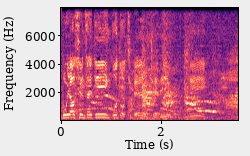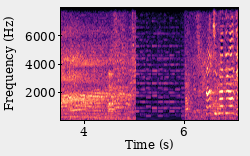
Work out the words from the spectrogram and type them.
不要现在订，过多几天便宜，我来订。那机票订多久？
